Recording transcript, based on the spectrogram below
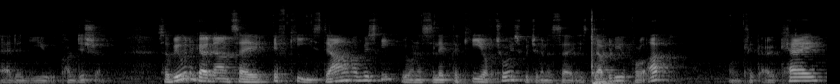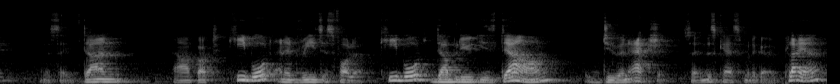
add a new condition. So we want to go now and say if key is down, obviously, we want to select the key of choice, which we're going to say is W for up. I'm click OK. I'm going to say done now I've got keyboard and it reads as follow. Keyboard W is down, do an action. So in this case, I'm going to go player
